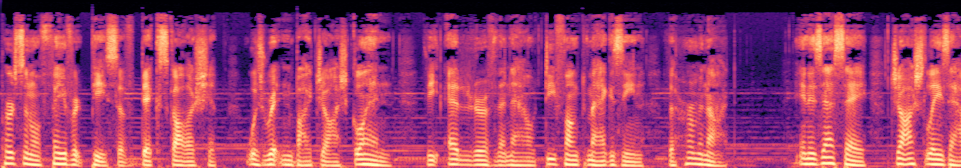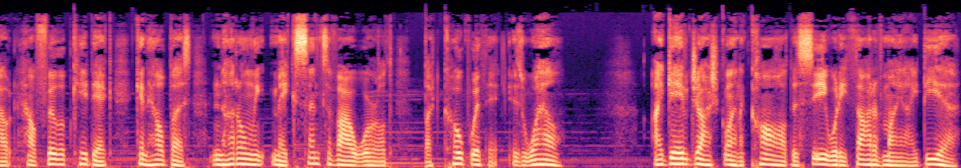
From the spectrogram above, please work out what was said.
personal favorite piece of Dick scholarship was written by Josh Glenn, the editor of the now defunct magazine, The Hermenaut. In his essay, Josh lays out how Philip K. Dick can help us not only make sense of our world, but cope with it as well. I gave Josh Glenn a call to see what he thought of my idea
